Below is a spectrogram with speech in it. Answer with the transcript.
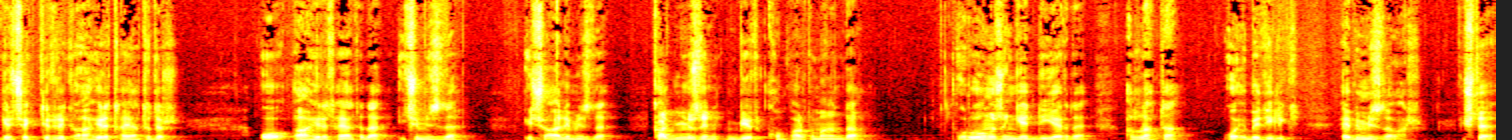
gerçek dirilik ahiret hayatıdır. O ahiret hayatı da içimizde, iç alemimizde, kalbimizin bir kompartımanında, ruhumuzun geldiği yerde, Allah'ta o ebedilik hepimizde var. İşte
